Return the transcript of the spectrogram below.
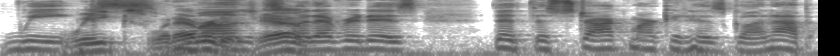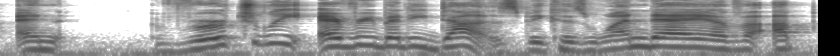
weeks, Weeks, whatever it is, months, yeah. whatever it is, that the stock market has gone up, and virtually everybody does because one day of up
